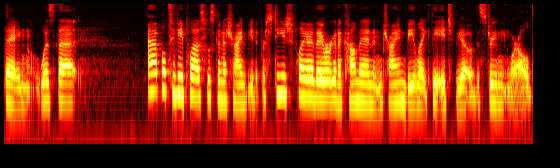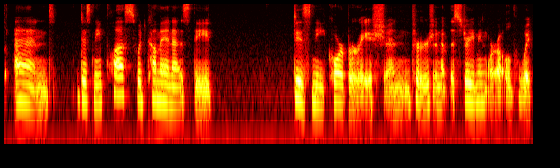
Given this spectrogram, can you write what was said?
thing was that Apple TV Plus was going to try and be the prestige player. They were going to come in and try and be like the HBO of the streaming world, and Disney Plus would come in as the Disney Corporation version of the streaming world, which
